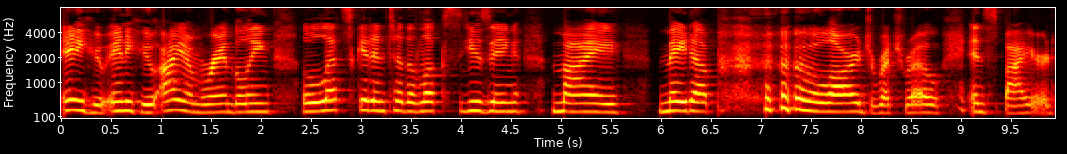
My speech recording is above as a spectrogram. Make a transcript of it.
Anywho, anywho, I am rambling. Let's get into the looks using my made up large retro inspired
